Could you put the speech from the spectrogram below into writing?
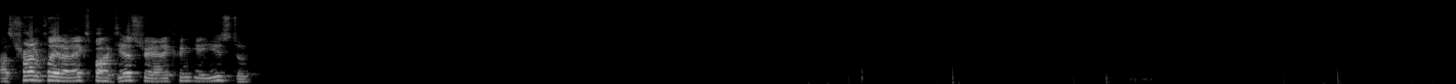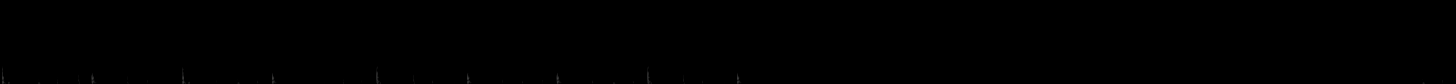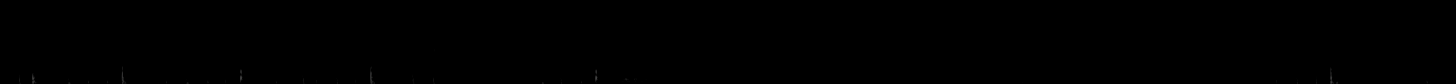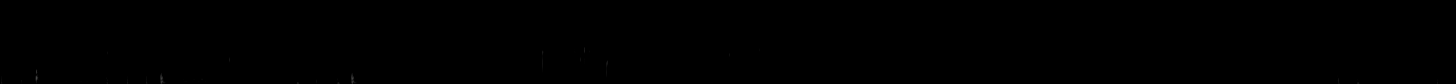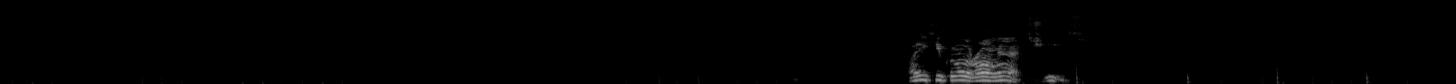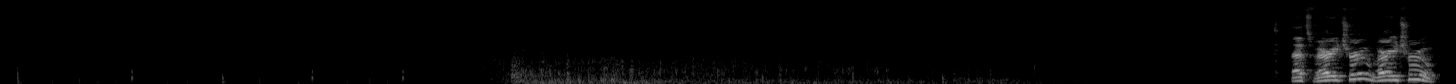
I was trying to play it on Xbox yesterday. And I couldn't get used to it. Why do you keep going the wrong X? Jeez. That's very true. Very true.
